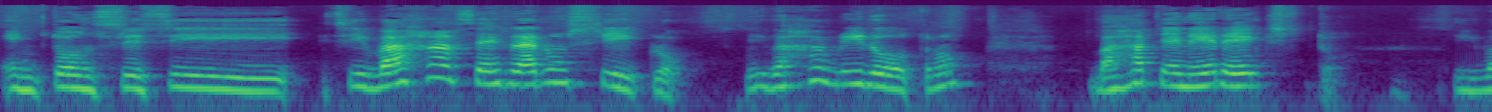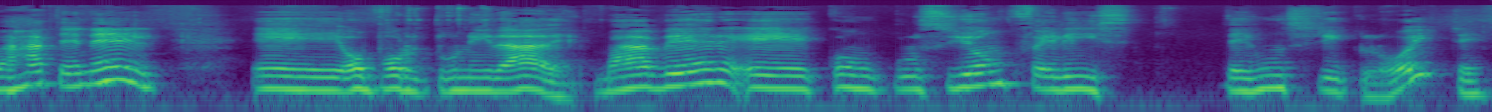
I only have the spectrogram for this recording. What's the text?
Entonces, si, si vas a cerrar un ciclo y vas a abrir otro, vas a tener éxito y vas a tener eh, oportunidades. Va a haber eh, conclusión feliz de un ciclo, ¿oíste?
